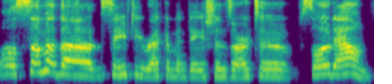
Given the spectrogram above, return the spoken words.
Well, some of the safety recommendations are to slow down,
